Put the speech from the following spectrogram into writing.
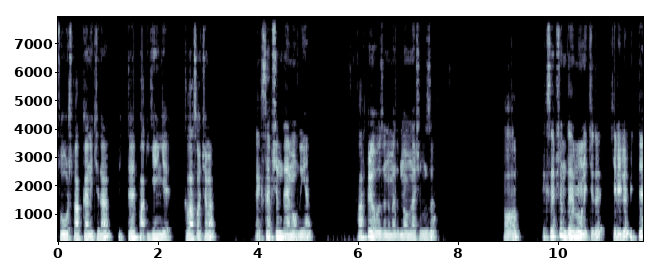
source papkani ichidan bitta yangi klass ochaman. Exception demo degan. Farqi yo'q o'zi nima deb nomlashimizni. Hop. Exception demo ichida kelinglar bitta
